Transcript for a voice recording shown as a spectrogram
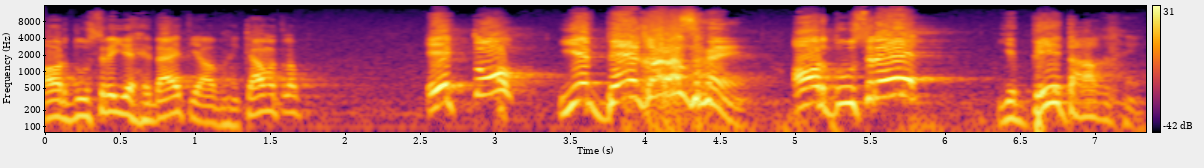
और दूसरे ये हिदायत याब हैं। क्या मतलब? एक तो ये बेगरज हैं और दूसरे ये बेदाग हैं।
